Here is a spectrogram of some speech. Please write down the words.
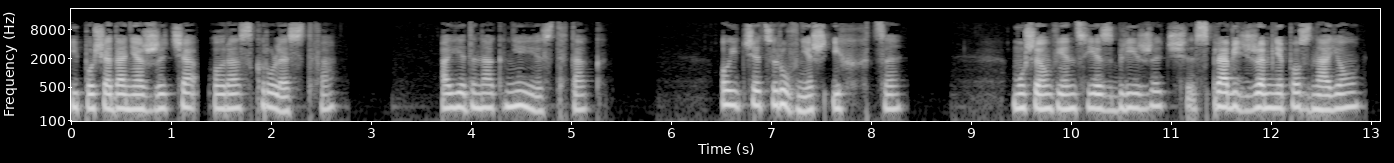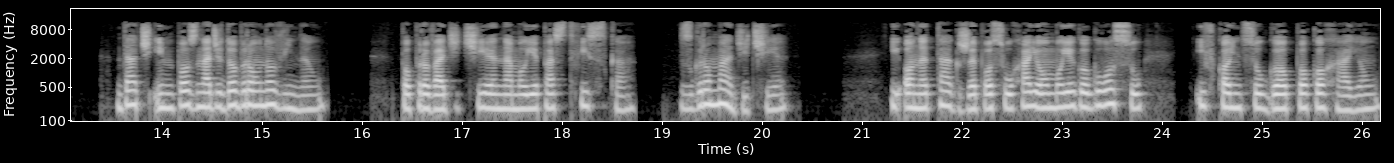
i posiadania życia oraz królestwa. A jednak nie jest tak. Ojciec również ich chce. Muszę więc je zbliżyć, sprawić, że mnie poznają, dać im poznać dobrą nowinę, poprowadzić je na moje pastwiska, zgromadzić je. I one także posłuchają mojego głosu i w końcu go pokochają.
